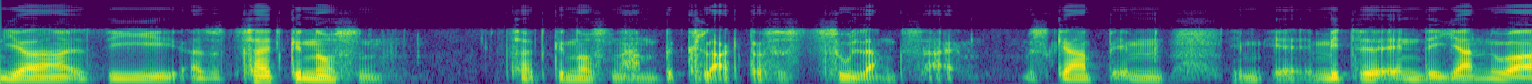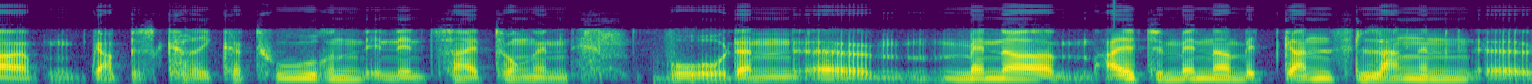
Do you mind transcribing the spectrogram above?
Ja, die, also Zeitgenossen, Zeitgenossen haben beklagt, dass es zu lang sei. Es gab im, im, Mitte, Ende Januar gab es Karikaturen in den Zeitungen, wo dann äh, Männer, alte Männer mit ganz langen äh,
